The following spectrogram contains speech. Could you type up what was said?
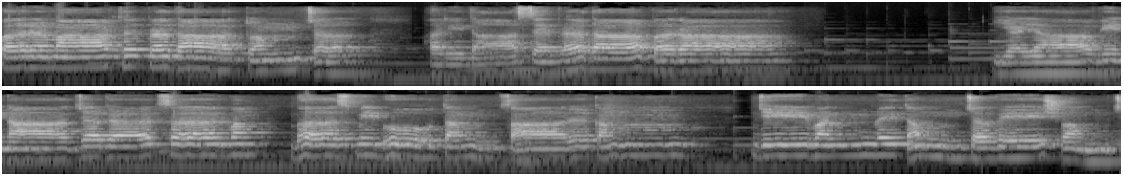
परमार्थप्रदा त्वं च हरिदास्यप्रदापरा यया विना जगत्सर्वं भस्मीभूतं सारकम् जीवन्मृतं च विश्वं च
